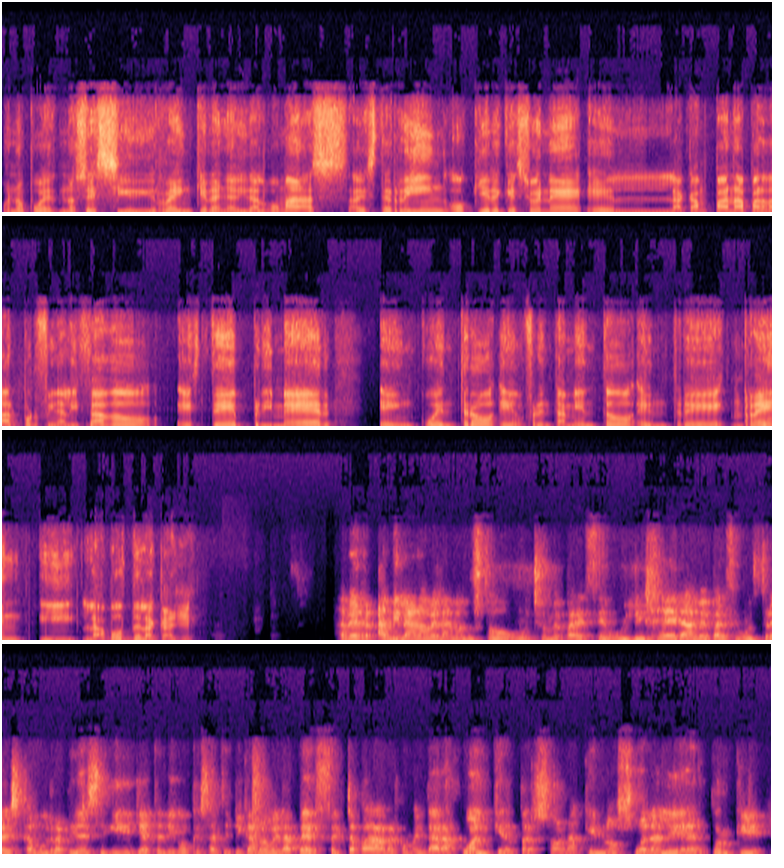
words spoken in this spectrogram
Bueno, pues no sé si Rein quiere añadir algo más a este ring o quiere que suene la campana para dar por finalizado este primer encuentro, enfrentamiento entre Ren y la voz de la calle. A ver, a mí la novela me gustó mucho, me parece muy ligera, me parece muy fresca, muy rápida de seguir. Ya te digo que es la típica novela perfecta para recomendar a cualquier persona que no suele leer, porque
